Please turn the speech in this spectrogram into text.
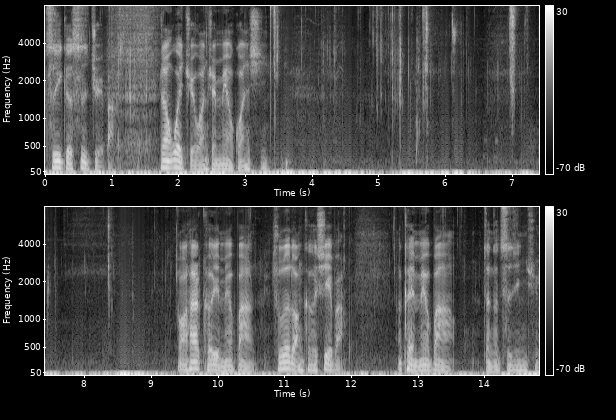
吃一个视觉吧，让味觉完全没有关系。哇，它的壳也没有办法，除了软壳蟹吧，它壳也没有办法整个吃进去。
